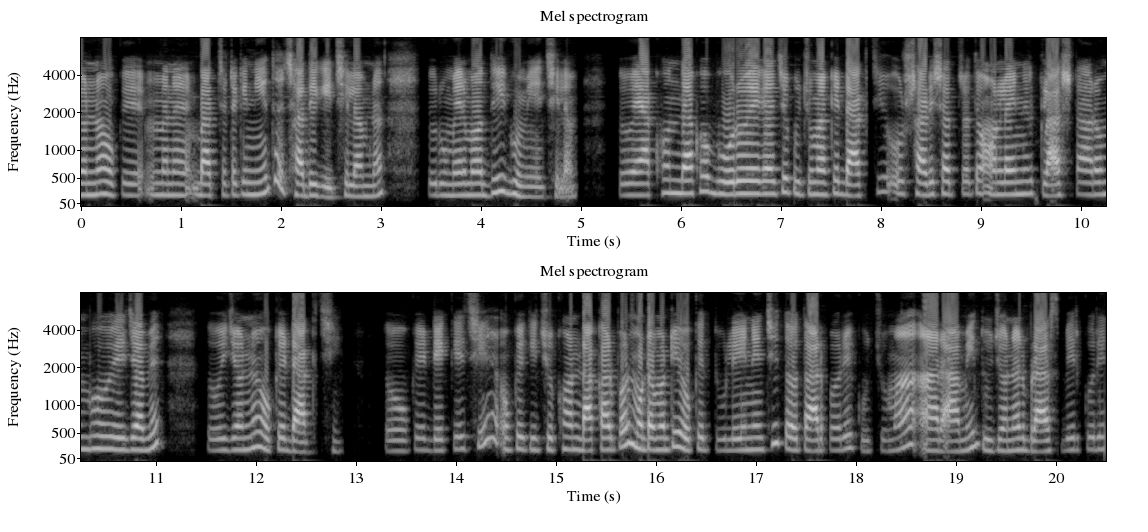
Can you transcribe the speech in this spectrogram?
জন্য ওকে মানে বাচ্চাটাকে নিয়ে তো ছাদে গিয়েছিলাম না। তো রুমের মধ্যেই ঘুমিয়েছিলাম। তো এখন দেখো ভোর হয়ে গেছে কুচুমাকে ডাকছি। ওর সাড়ে সাতটাতে অনলাইনের ক্লাসটা আরম্ভ হয়ে যাবে। তো ওই জন্য ওকে ডাকছি। তো ওকে ডেকেছি, ওকে কিছুক্ষণ ডাকার পর মোটামুটি ওকে তুলে এনেছি। তো তারপরে কুচুমা আর আমি দুজনের ব্রাশ বের করে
